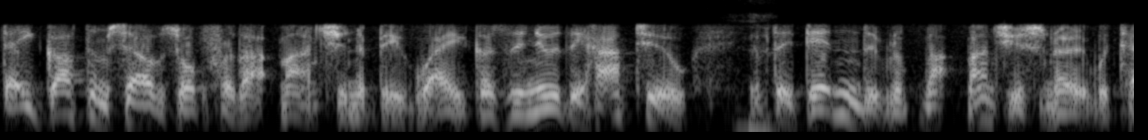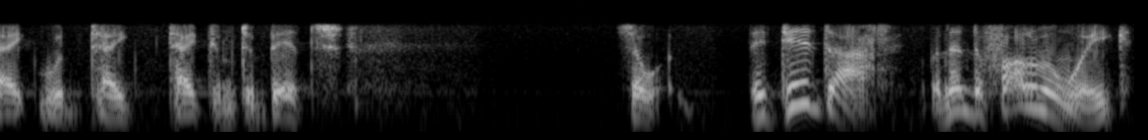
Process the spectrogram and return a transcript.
they got themselves up for that match in a big way because they knew they had to. If they didn't, Manchester United would take would take take them to bits. So they did that. But then the following week,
